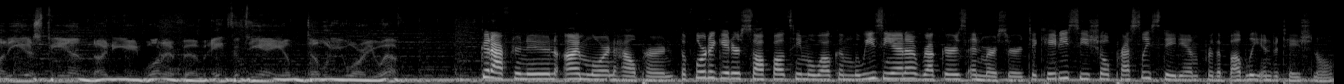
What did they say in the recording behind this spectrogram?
on ESPN 98.1 FM, 850 AM, WRUF. Good afternoon. I'm Lauren Halpern. The Florida Gators softball team will welcome Louisiana, Rutgers, and Mercer to Katie Seashole Pressly Stadium for the Bubbly Invitational.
